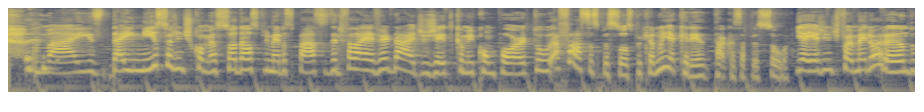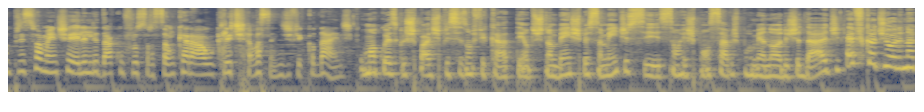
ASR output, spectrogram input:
Mas daí nisso a gente começou a dar os primeiros passos. Ele falou: ah, é verdade, o jeito que eu me comporto afasta as pessoas, porque eu não ia querer estar com essa pessoa. E aí a gente foi melhorando, principalmente ele lidar com frustração, que era algo que ele tinha bastante dificuldade. Uma coisa que os pais precisam ficar atentos também, especialmente se são responsáveis por menores de idade, é ficar de olho na,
